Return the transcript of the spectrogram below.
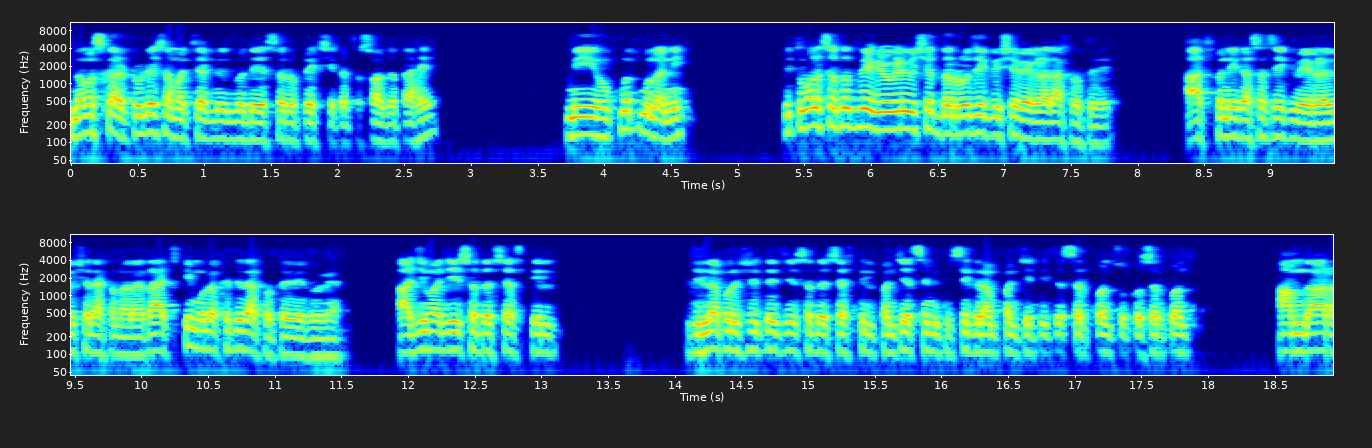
नमस्कार टुडे समाचार न्यूजमध्ये सर्व प्रेक्षकाचं स्वागत आहे. मी हुकमत मुलानी. मी तुम्हाला सतत वेगवेगळे विषय दररोज एक विषय वेगळा दाखवतोय. आज पण एक असाच एक वेगळा विषय दाखवणार आहे. राजकीय मुलाखती दाखवतोय वेगवेगळ्या. आजी माजी सदस्य असतील जिल्हा परिषदेचे सदस्य असतील पंचायत समितीचे ग्रामपंचायतीचे सरपंच उपसरपंच आमदार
